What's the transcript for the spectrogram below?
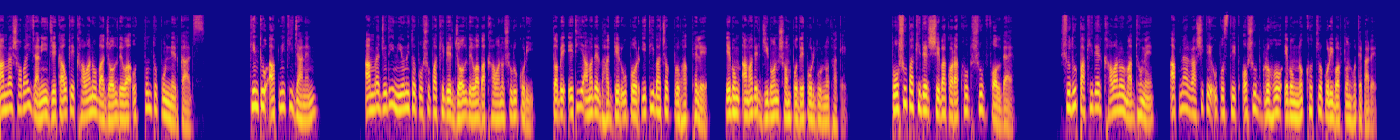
আমরা সবাই জানি যে কাউকে খাওয়ানো বা জল দেওয়া অত্যন্ত পুণ্যের কাজ। কিন্তু আপনি কি জানেন? আমরা যদি নিয়মিত পশু পাখিদের জল দেওয়া বা খাওয়ানো শুরু করি, তবে এটি আমাদের ভাগ্যের উপর ইতিবাচক প্রভাব ফেলে এবং আমাদের জীবন সম্পদে পরিপূর্ণ থাকে। পশু পাখিদের সেবা করা খুব শুভ ফল দেয়। শুধু পাখিদের খাওয়ানোর মাধ্যমে আপনার রাশিতে উপস্থিত অশুভ গ্রহ এবং নক্ষত্র পরিবর্তন হতে পারে।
